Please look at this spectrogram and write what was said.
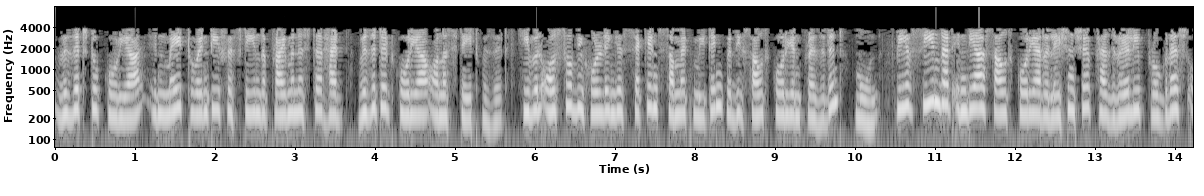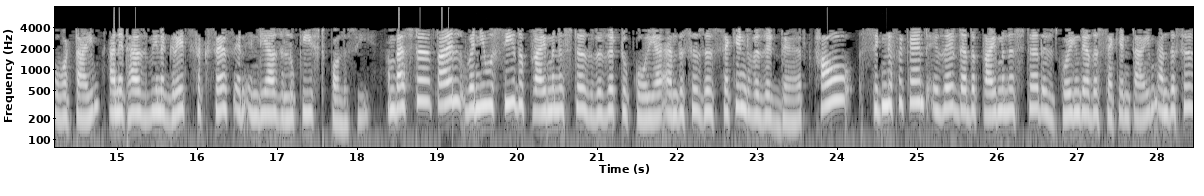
visit to Korea. In May 2015, the Prime Minister had visited Korea on a state visit. He will also be holding his second summit meeting with the South Korean President, Moon. We have seen that India-South Korea relationship has really progressed over time and it has been a great success in India's Look East policy. Ambassador Tayal, when you see the Prime Minister's visit to Korea and this is his second visit there, how significant is it that the Prime Minister is going there the second time and this is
